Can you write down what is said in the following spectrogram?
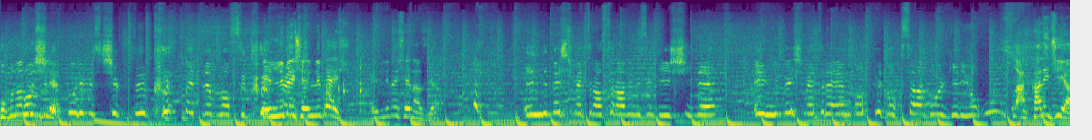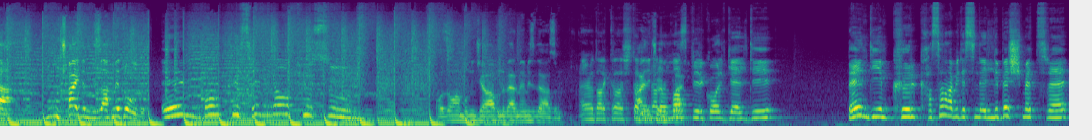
dokunamıyoruz bile. Başlık golümüz çıktı. 40 metre burası. 40 55 55. 55 en az ya. 55 metre Hasan abimizin deyişiyle. 55 metre Mbappe 90'a gol geliyor. Uf. Lan kaleci ya. Bir uçaydın bir zahmet oldu. Mbappe sen ne yapıyorsun? O zaman bunun cevabını vermemiz lazım. Evet arkadaşlar Haydi inanılmaz çocuklar. bir gol geldi. Ben diyeyim 40, Hasan abi desin 55 metre.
